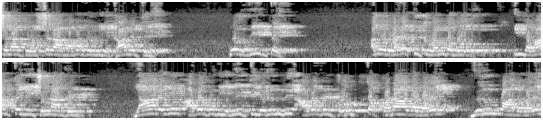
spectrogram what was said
சலாத்து வஸ்ஸலாம் அவர்களுடைய காலத்திலே ஒரு வீட்டை அது ஒரு வழக்குக்கு வந்தபோது இந்த வார்த்தையை சொன்னார்கள். யாரையும் அவர்களுடைய வீட்டிலிருந்து அவர்கள் பொருத்தப்படாத வரை விரும்பாத வரை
